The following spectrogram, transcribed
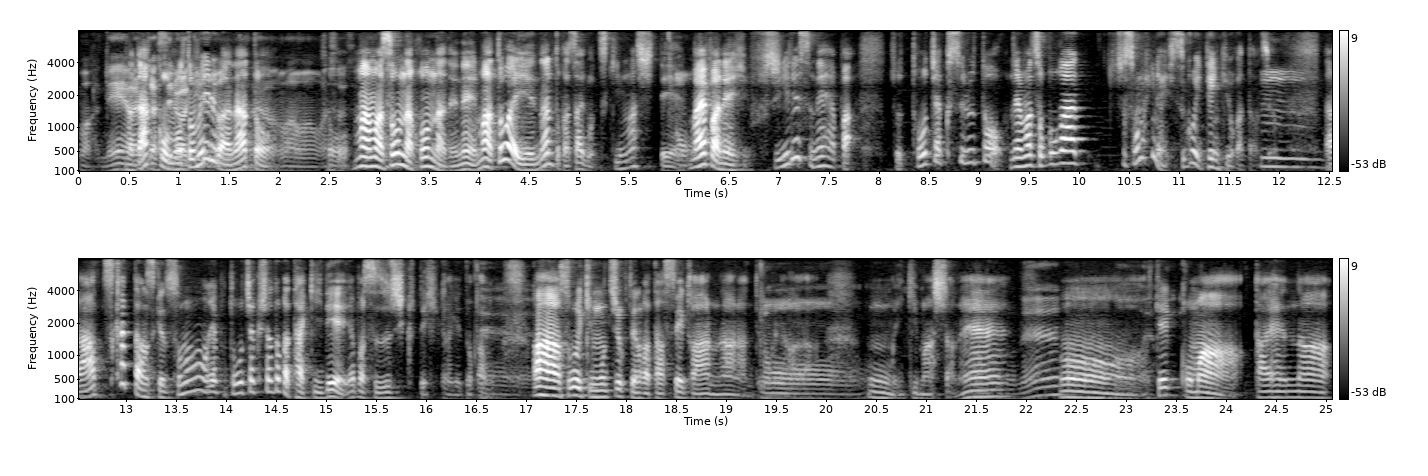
まあねまあ抱っこ求めるわなと。まあまあまあそうそう。ですねまあまあそんなこんなでねまあとはいえなんとか最後着きましておまあやっぱね不思議ですね。やっぱちょっと到着すると、ねまあ、そこがその日ねすごい天気良かったんですよ。うん。だから暑かったんですけどそのやっぱ到着したとか滝でやっぱ涼しくて日陰とかも、えーああすごい気持ちよくてなんか達成感あるななんて思いながらうん行きましたね。ね。うん。結構まあ大変な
